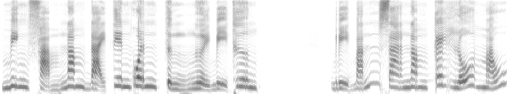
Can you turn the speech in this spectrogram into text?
Minh phạm năm đại tiên quân từng người bị thương. Bị bắn ra năm cái lỗ máu.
